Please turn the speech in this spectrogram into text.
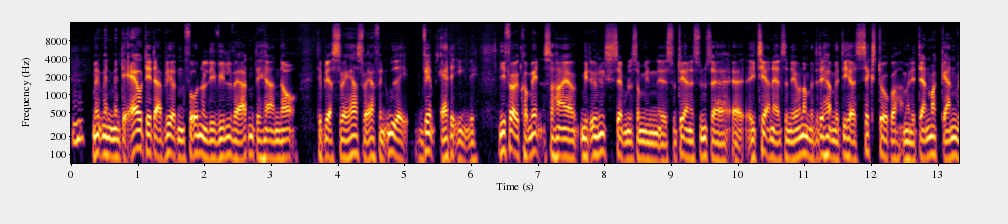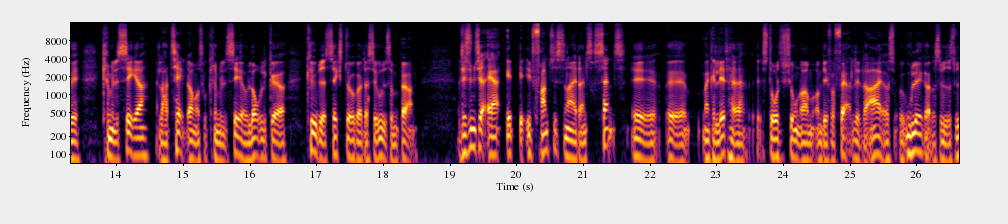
Mm. Men, men, men det er jo det, der bliver den forunderlige vilde verden, det her, når det bliver sværere og sværere at finde ud af, hvem er det egentlig? Lige før jeg kom ind, så har jeg mit yndlingseksempel, som min øh, studerende synes er, er irriterende altid nævner, men det det her med de her sexdukker, at man i Danmark gerne vil kriminalisere, eller har talt om at skulle kriminalisere og ulovliggøre købet af sexdukker, der ser ud som børn. Og det synes jeg er et, et fremtidsscenarie, der er interessant. Øh, øh, man kan let have store diskussioner om, om det er forfærdeligt eller ej, og ulækkert osv. osv.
